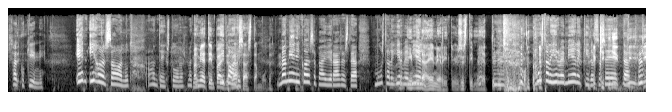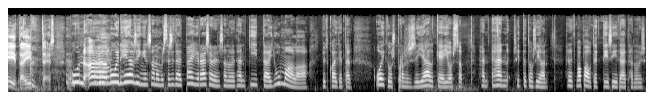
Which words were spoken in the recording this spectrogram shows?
saitko kiinni? En ihan saanut. Anteeksi Tuomas. Mä ti- mietin Päivi tipahdin. Räsästä muuten. Mä mietin kanssa Päivi Räsästä ja musta oli hirveän, Niin miele- Minä en erityisesti miettinyt, mutta musta oli hirveän mielenkiintoista se, että Ki- kiitä ittees. kun äh, luin Helsingin Sanomista sitä, että Päivi Räsänen sanoi, että hän kiittää Jumalaa nyt kaiken tämän oikeusprosessin jälkeen, jossa hän, hän sitten tosiaan, hänet vapautettiin siitä, että hän olisi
